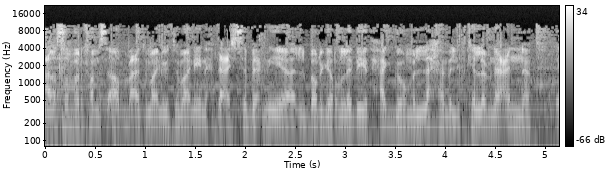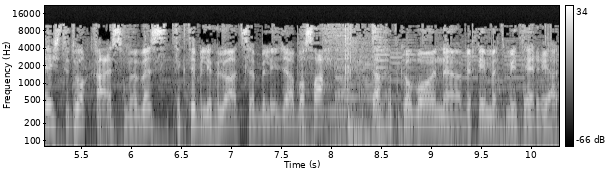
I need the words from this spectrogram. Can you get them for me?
على صفر خمسة أربعة ثمانية وثمانين أحد سبعمية. البرجر اللذيذ حقهم اللحم اللي تكلمنا عنه. إيش تتوقع اسمه؟ بس تكتب لي في الواتساب الإجابة صح؟ تاخذ كوبون بقيمة 200 ريال.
